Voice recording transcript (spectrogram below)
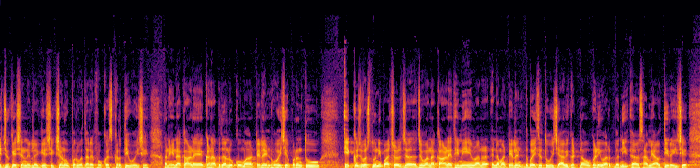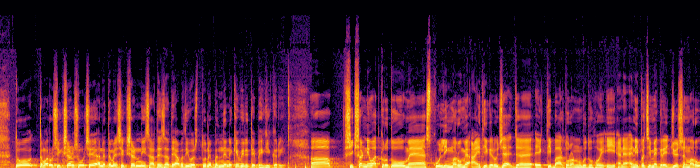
એજ્યુકેશન એટલે કે શિક્ષણ ઉપર વધારે ફોકસ કરતી હોય છે. અને એના કારણે ઘણા બધા લોકોમાં ટેલેન્ટ હોય છે, પરંતુ એક જ વસ્તુની પાછળ જવાના કારણે થઈને એમાં, એનામાં ટેલેન્ટ દબાઈ જતું હોય છે. આવી ઘટનાઓ ઘણીવાર બની સામે આવતી રહી છે. તો તમારું શિક્ષણ શું છે અને તમે શિક્ષણની સાથે સાથે આ બધી વસ્તુને બંનેને કેવી રીતે ભેગી કરી? શિક્ષણની વાત કરું તો મેં સ્કૂલિંગ મારું મેં અહીંથી કર્યું છે. જે એકથી બાર ધોરણનું બધું હોય એ અને એની પછી મેં ગ્રેજ્યુએશન મારું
